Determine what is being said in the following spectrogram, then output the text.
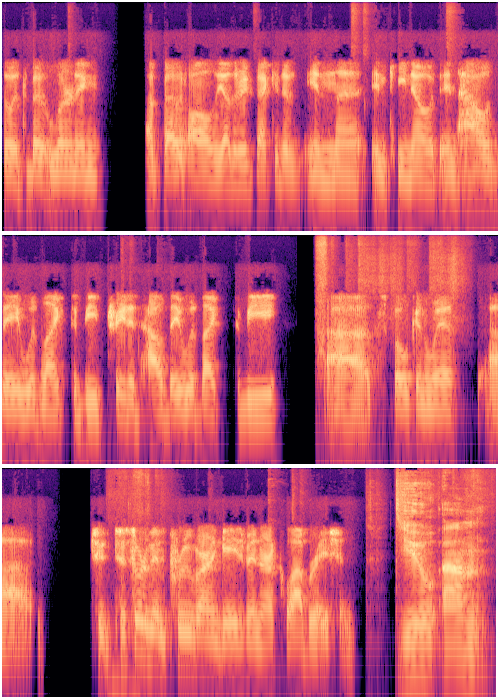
So it's about learning about all the other executives in the in keynote and how they would like to be treated, how they would like to be uh, spoken with, uh, to to sort of improve our engagement and our collaboration. Do you? Um,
